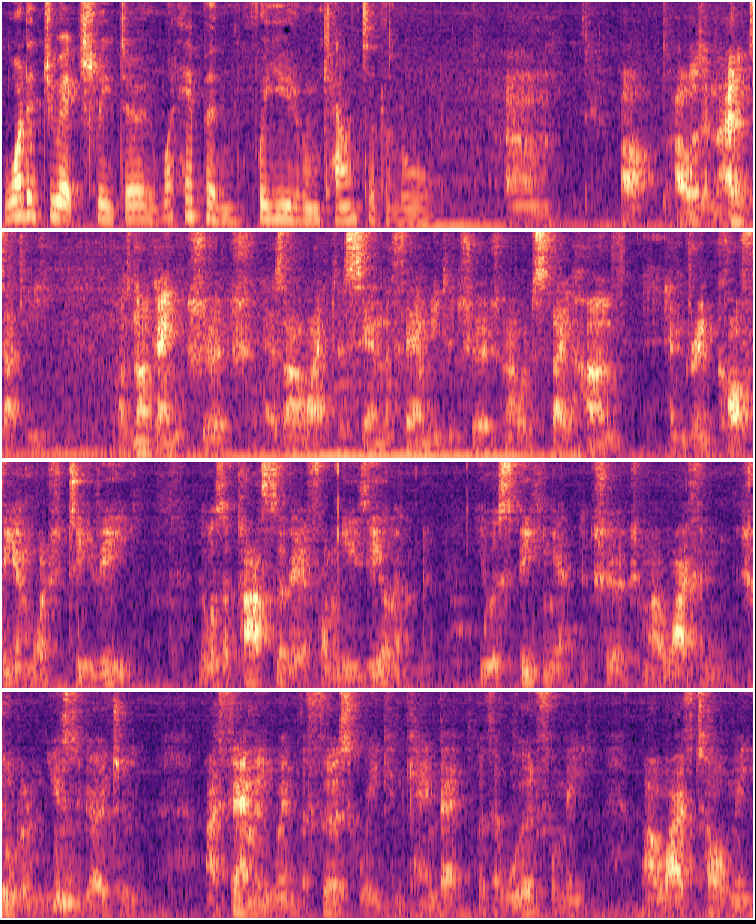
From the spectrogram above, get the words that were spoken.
What did you actually do? What happened for you to encounter the Lord? Um, oh, I was in Aitutaki. I was not going to church as I like to send the family to church and I would stay home and drink coffee and watch TV. There was a pastor there from New Zealand. He was speaking at the church my wife and children used to go to. My family went the first week and came back with a word for me. My wife told me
